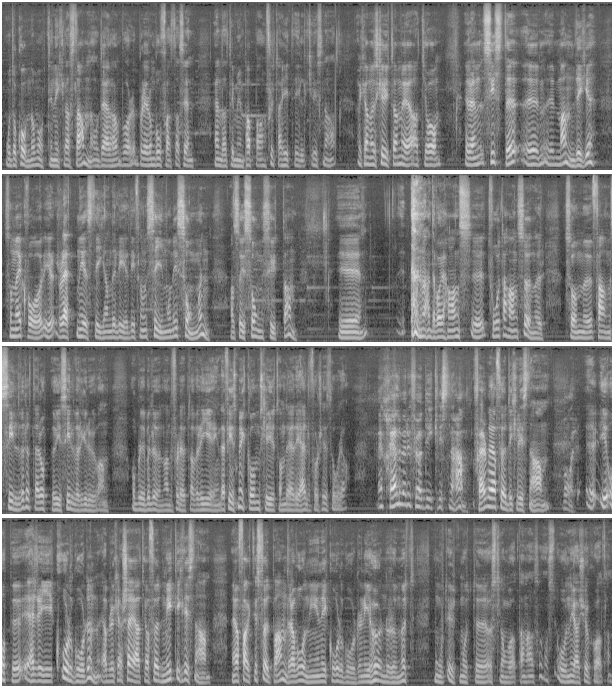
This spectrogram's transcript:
och då kom de upp till Niklasdamm och där var, blev de bofasta sen ända till min pappa flyttade hit till Kristinehamn. Jag kan väl skryta med att jag är den sista eh, manlige som är kvar i rätt nedstigande led ifrån Simon i sången, alltså i sångshyttan. Eh, det var ju hans, eh, två av hans söner som eh, fann silvret där uppe i silvergruvan och blev belönade för det av regeringen. Det finns mycket omskrivet om det här i Hällefors historia. Men själv är du född i Kristinehamn? Själv är jag född i Kristinehamn. Var? I, uppe, eller i Kolgården. Jag brukar säga att jag är född mitt i Kristinehamn. Men jag är faktiskt född på andra våningen i Kolgården i hörnrummet mot, ut mot uh, Östlånggatan alltså, och Nya Kyrkogatan.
